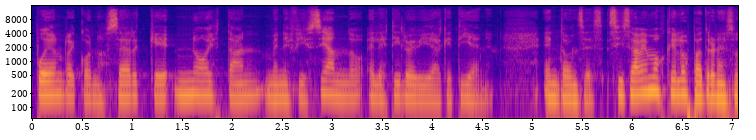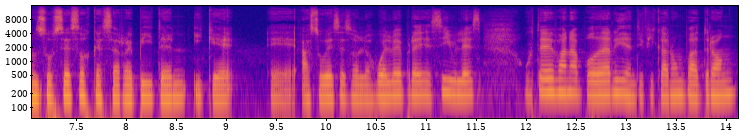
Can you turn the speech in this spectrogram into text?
pueden reconocer que no están beneficiando el estilo de vida que tienen. Entonces, si sabemos que los patrones son sucesos que se repiten y que eh, a su vez eso los vuelve predecibles, ustedes van a poder identificar un patrón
